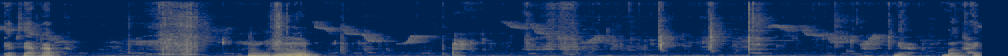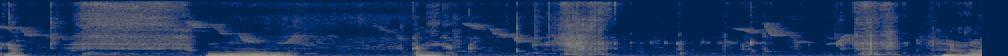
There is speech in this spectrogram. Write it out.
แบบแซ่บครับหืมเนี่ยเบิ่งไข่พี่น้องโอ้คำนี้ครับหืม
